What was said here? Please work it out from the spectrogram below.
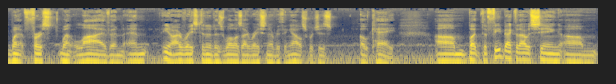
when it first went live, and, and you know I raced in it as well as I race in everything else, which is okay. Um, but the feedback that I was seeing um,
